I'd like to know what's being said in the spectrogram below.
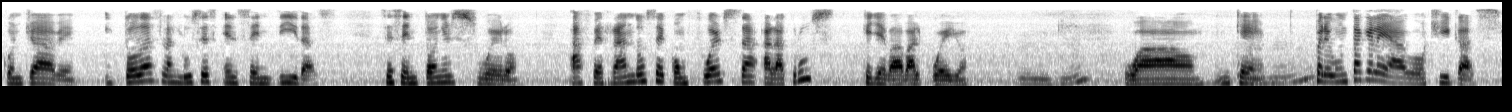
con llave y todas las luces encendidas, se sentó en el suelo, aferrándose con fuerza a la cruz que llevaba al cuello. Wow. Okay. Pregunta que le hago, chicas.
